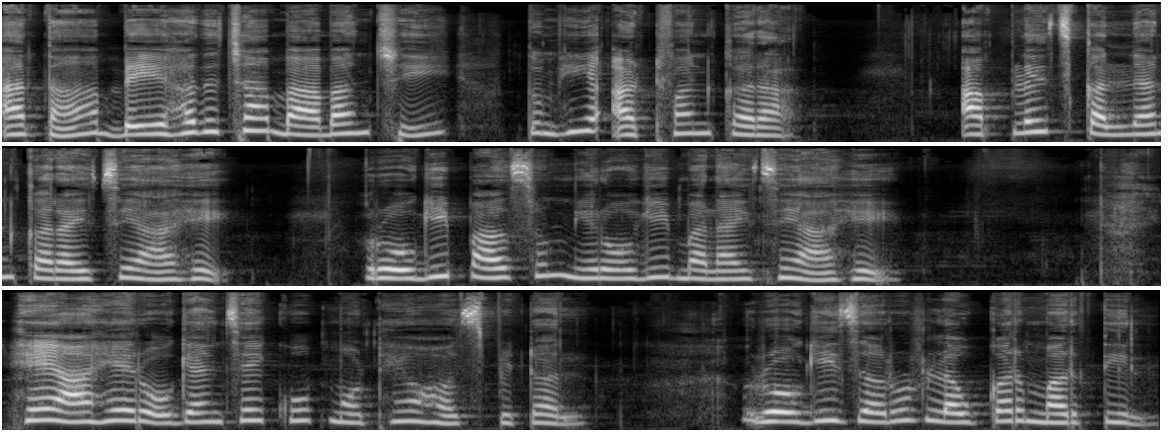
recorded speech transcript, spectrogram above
आता बेहदच्या बाबांची तुम्ही आठवण करा. आपलेच कल्याण करायचे आहे. रोगीपासून निरोगी बनायचे आहे. हे आहे रोग्यांचे खूप मोठे हॉस्पिटल. रोगी जरूर लवकर मरतील.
